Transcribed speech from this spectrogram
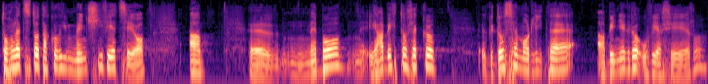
tohle to takový menší věci. Jo? A e, nebo já bych to řekl, kdo se modlíte, aby někdo uvěřil,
